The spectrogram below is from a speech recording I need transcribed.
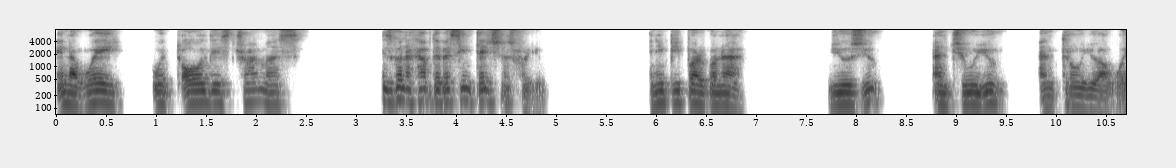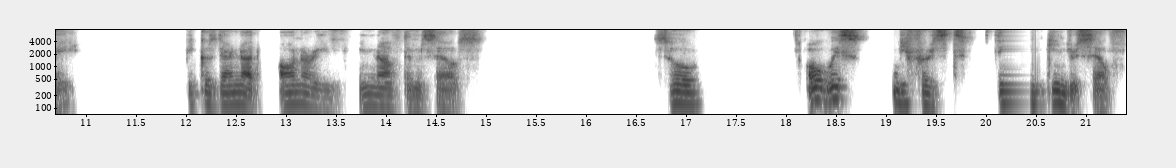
in a way with all these traumas is going to have the best intentions for you. Any people are going to use you and chew you and throw you away because they're not honoring enough themselves. So always be first thinking yourself.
